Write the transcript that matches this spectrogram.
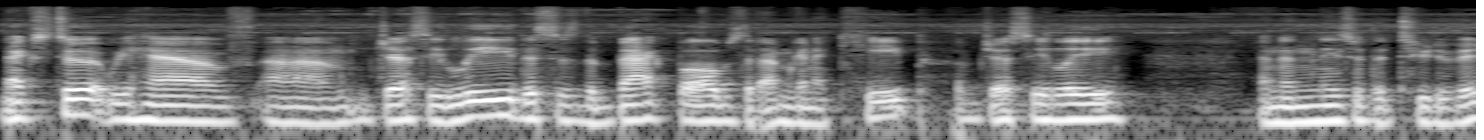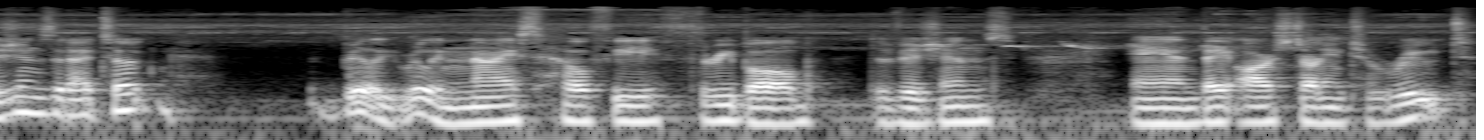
Next to it we have um, Jessie Lee. This is the back bulbs that I'm going to keep of Jesse Lee. And then these are the two divisions that I took. Really, really nice, healthy three bulb divisions. And they are starting to root.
